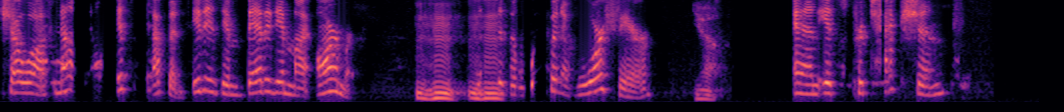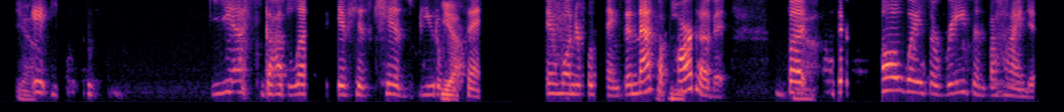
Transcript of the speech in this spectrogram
show off. No, it's a weapon. It is embedded in my armor. Mm-hmm, mm-hmm. It is a weapon of warfare. Yeah. And it's protection. Yeah. It, yes, God loves to give his kids beautiful yeah. things and wonderful things. And that's a mm-hmm. part of it. But yeah. there's always a reason behind it.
